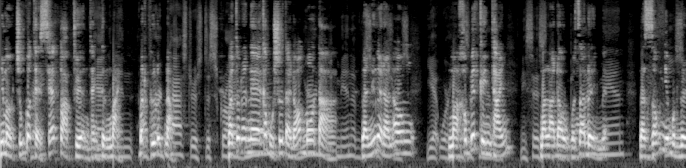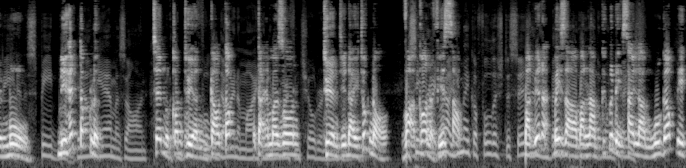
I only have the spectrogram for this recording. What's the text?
nhưng mà chúng có thể xé toạc thuyền thành từng mảnh bất cứ lúc nào. Và tôi đã nghe các mục sư tại đó mô tả là những người đàn ông mà không biết kinh thánh, mà là đầu của gia đình, ấy, là giống như một người mù đi hết tốc lực trên một con thuyền cao tốc tại Amazon. Thuyền thì đầy thuốc nổ, vợ con ở phía sau. Bạn biết ạ, bây giờ bạn làm cái quyết định sai lầm ngu ngốc đi,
